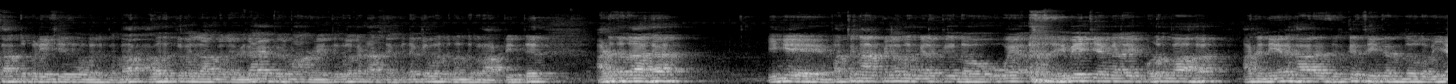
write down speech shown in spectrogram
சாத்துப்படியை செய்து கொண்டிருக்கின்றார். அவருக்கும் இல்லாமல் வல்ல விநாயகர் பெருமானுடைய திருவிழக்கட்டாட்டம் கிடைக்க வேண்டும் என்று பிரார்த்தித்து அடுத்ததாக இங்கே பத்து நாட்களும் எங்களுக்கு இந்த உபய நைவேத்தியங்களை ஒழுங்காக அந்த நேரகாலத்திற்கு செய்திருந்த உதவிய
